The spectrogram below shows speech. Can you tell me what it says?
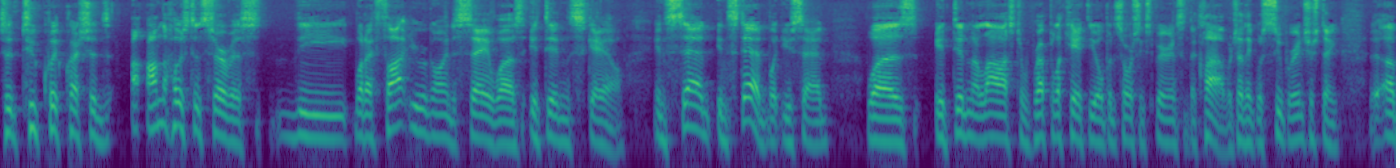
So, two quick questions on the hosted service. The what I thought you were going to say was it didn't scale. Instead, instead, what you said was it didn't allow us to replicate the open source experience in the cloud, which I think was super interesting. Uh,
